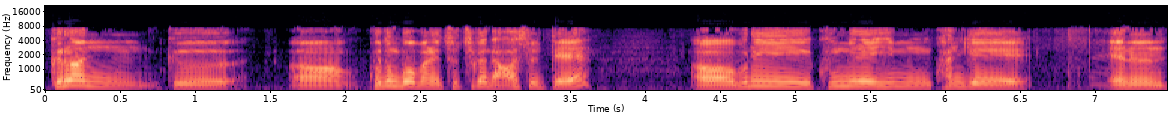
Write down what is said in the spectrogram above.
그런 그, 어, 고등법원의 조치가 나왔을 때, 어, 우리 국민의힘 관계에는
